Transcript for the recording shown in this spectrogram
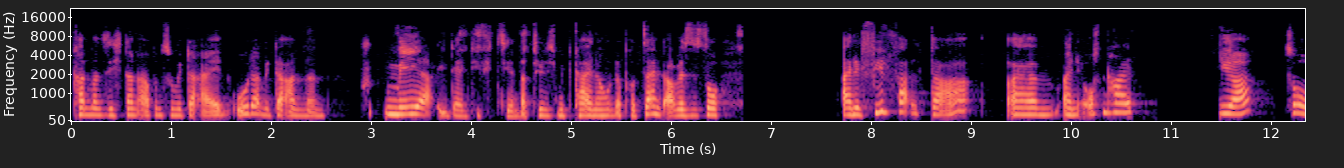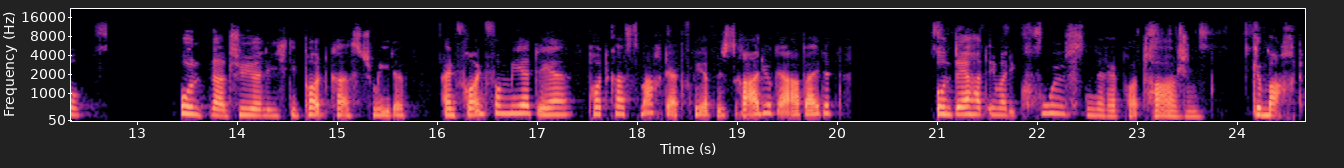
kann man sich dann ab und zu mit der einen oder mit der anderen mehr identifizieren. Natürlich mit keiner 100 Prozent, aber es ist so eine Vielfalt da, ähm, eine Offenheit. Ja, so. Und natürlich die Podcast-Schmiede. Ein Freund von mir, der Podcasts macht, der hat früher fürs Radio gearbeitet und der hat immer die coolsten Reportagen gemacht.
